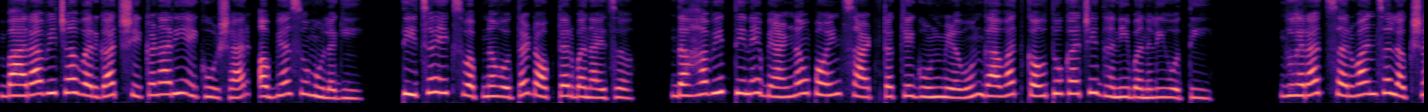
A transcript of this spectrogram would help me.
बारावीच्या वर्गात शिकणारी एक हुशार अभ्यासू मुलगी. तिचं एक स्वप्न होतं डॉक्टर बनायचं. दहावीत तिने ब्याण्णव पॉईंट साठ टक्के गुण मिळवून गावात कौतुकाची धनी बनली होती. घरात सर्वांचं लक्ष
